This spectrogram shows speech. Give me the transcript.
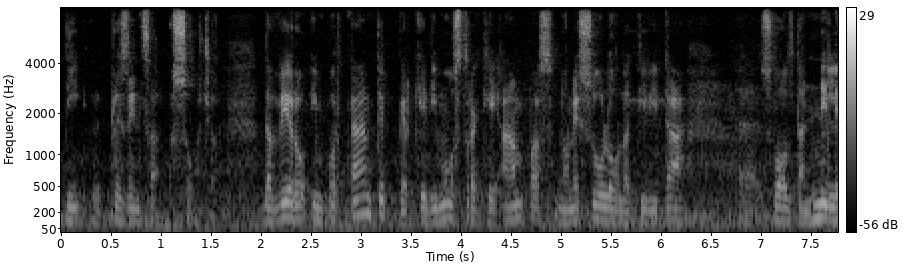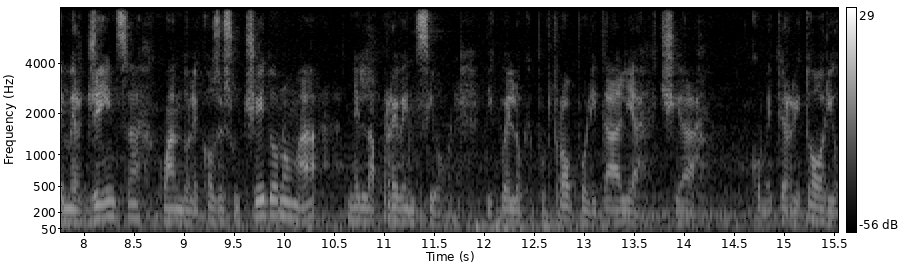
di presenza social. Davvero importante perché dimostra che AMPAS non è solo l'attività eh, svolta nell'emergenza, quando le cose succedono, ma nella prevenzione di quello che purtroppo l'Italia ci ha come territorio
